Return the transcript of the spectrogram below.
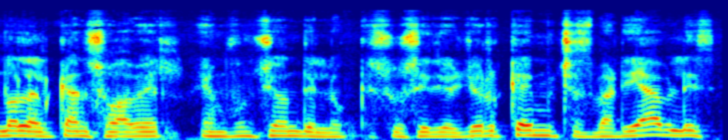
no la alcanzo a ver en función de lo que sucedió. Yo creo que hay muchas variables.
